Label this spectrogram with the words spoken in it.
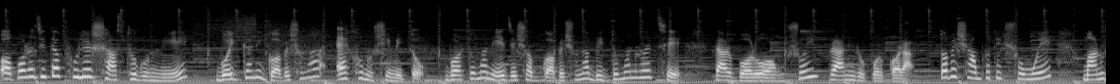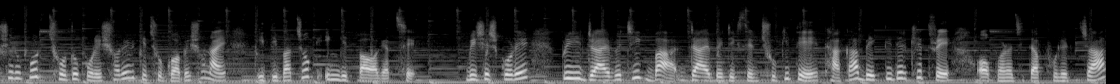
অপরাজিতা ফুলের স্বাস্থ্যগুণ নিয়ে বৈজ্ঞানিক গবেষণা এখনও সীমিত। বর্তমানে যেসব গবেষণা বিদ্যমান রয়েছে, তার বড় অংশই প্রাণীর উপর করা। তবে সাম্প্রতিক সময়ে মানুষের উপর ছোট পরিসরের কিছু গবেষণায় ইতিবাচক ইঙ্গিত পাওয়া গেছে। বিশেষ করে প্রি ডায়াবেটিক বা ডায়াবেটিক্সের ঝুঁকিতে থাকা ব্যক্তিদের ক্ষেত্রে অপরাজিতা ফুলের চা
